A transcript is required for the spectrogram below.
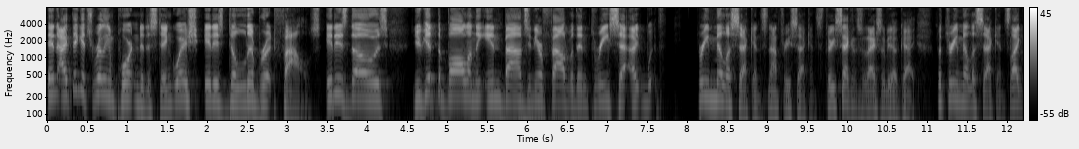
and I think it's really important to distinguish, it is deliberate fouls. It is those you get the ball on the inbounds and you're fouled within three se- uh, three milliseconds, not three seconds. Three seconds would actually be okay, but three milliseconds, like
